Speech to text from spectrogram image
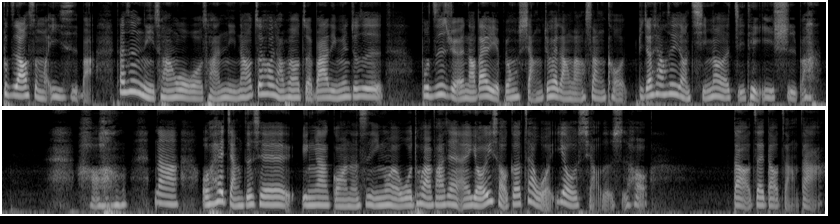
不知道什么意思吧？但是你传我，我传你，然后最后小朋友嘴巴里面就是不自觉，脑袋也不用想，就会朗朗上口，比较像是一种奇妙的集体意识吧。好，那我会讲这些银仔歌呢，是因为我突然发现，哎，有一首歌在我幼小的时候，到再到长大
